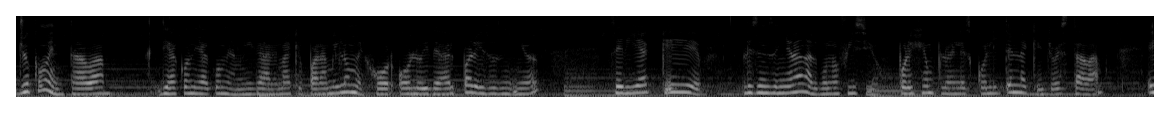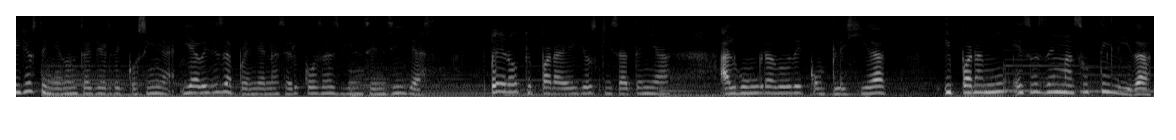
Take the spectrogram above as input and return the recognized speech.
Yo comentaba día con día con mi amiga Alma que para mí lo mejor o lo ideal para esos niños sería que les enseñaran algún oficio. Por ejemplo, en la escuelita en la que yo estaba, ellos tenían un taller de cocina y a veces aprendían a hacer cosas bien sencillas, pero que para ellos quizá tenía algún grado de complejidad. Y para mí eso es de más utilidad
